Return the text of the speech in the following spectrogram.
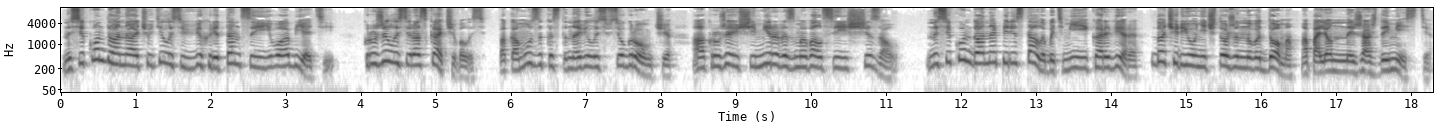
На секунду она очутилась в вихре танца и его объятий, кружилась и раскачивалась, пока музыка становилась все громче, а окружающий мир размывался и исчезал. На секунду она перестала быть Мией Карвера, дочерью уничтоженного дома, опаленной жаждой мести.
